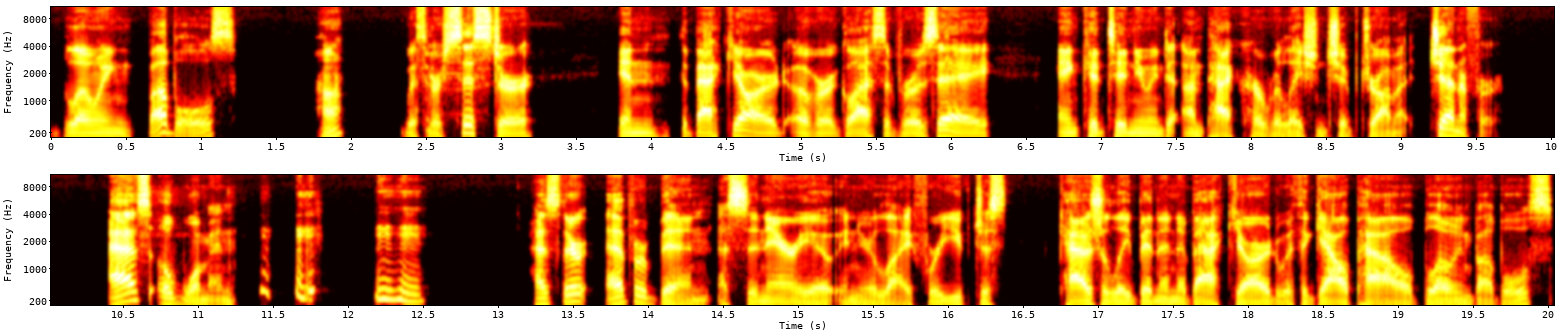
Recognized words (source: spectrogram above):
blowing bubbles, huh, with her sister, in the backyard over a glass of rosé and continuing to unpack her relationship drama. Jennifer, as a woman, mm-hmm. has there ever been a scenario in your life where you've just casually been in a backyard with a gal pal blowing bubbles?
